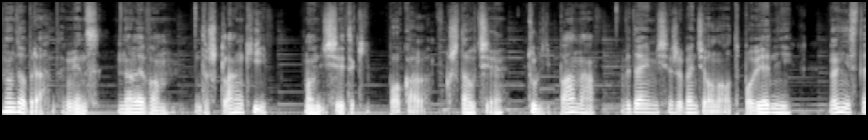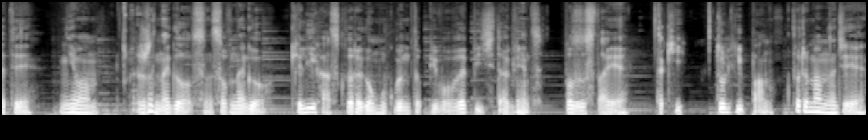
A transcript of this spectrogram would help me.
No dobra, tak więc nalewam do szklanki. Mam dzisiaj taki pokal w kształcie tulipana. Wydaje mi się, że będzie ono odpowiedni. No niestety nie mam żadnego sensownego kielicha, z którego mógłbym to piwo wypić, tak więc pozostaje taki tulipan, który mam nadzieję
